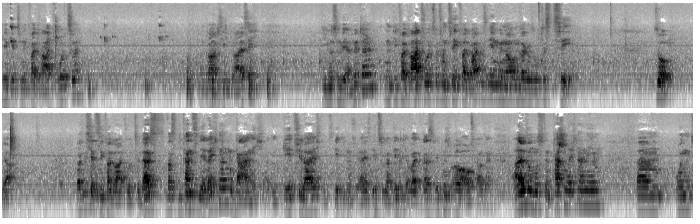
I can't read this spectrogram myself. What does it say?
Hier geht es um die Quadratwurzel von 337. Die müssen wir ermitteln und die Quadratwurzel von c Quadrat ist eben genau unser gesuchtes c. So, ja. was ist jetzt die Quadratwurzel? Das, was, die kannst du dir rechnen? Gar nicht. Also geht vielleicht, es geht nicht nur vielleicht, es geht sogar wirklich, aber das wird nicht eure Aufgabe sein. Also musst du einen Taschenrechner nehmen ähm, und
